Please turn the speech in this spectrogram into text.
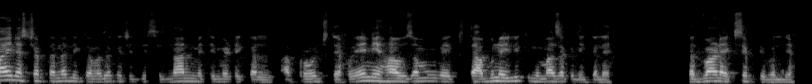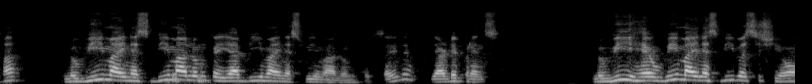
ماینس چرته نه لیکم ځکه چې دیس از نان میتھمیټیکل اپروچ دی خو اني هاو زمونږ کتابونه لیک نو ما ځکه لیکلی که دواړه اکسپټیبل دي ښه نو وی ماینس بی معلوم کړئ یا بی ماینس وی معلوم کړئ صحیح دی یا ډیفرنس نو وی هیو وی ماینس بی بس شي او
